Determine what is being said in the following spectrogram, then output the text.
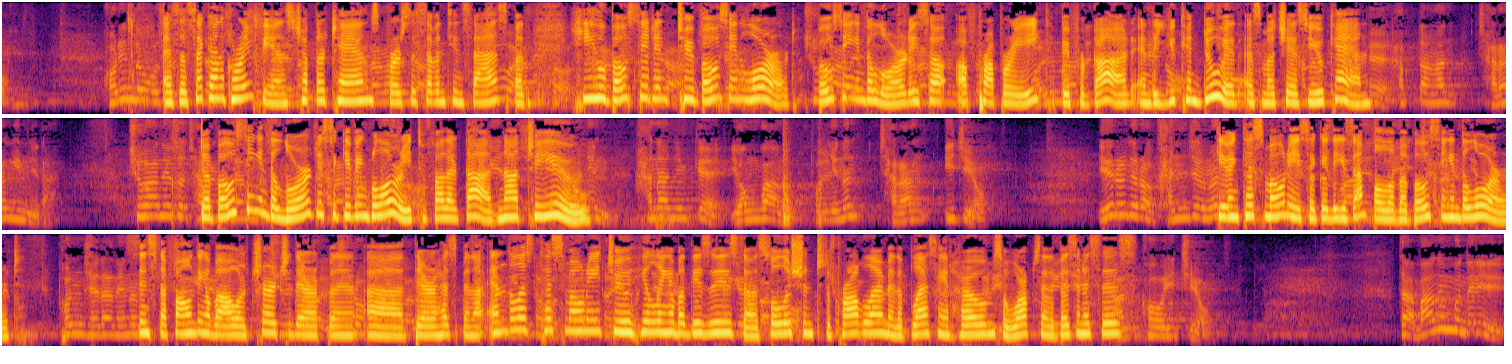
As the second Corinthians chapter 10 verse 17 says, but he who boasted in, to boast in Lord, boasting in the Lord is uh, appropriate before God and you can do it as much as you can. The boasting in the Lord is giving glory to Father God, not to you. Giving testimony is a good example of a boasting in the Lord. Since the founding of our church, there, been, uh, there has been an endless testimony to healing of a disease, the solution to the problem, and the blessing at homes, so works, and businesses.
